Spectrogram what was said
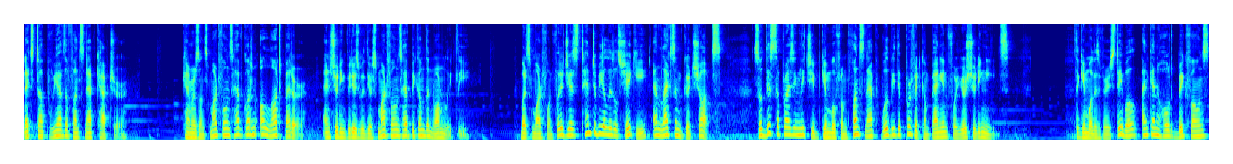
Next up, we have the FunSnap Capture. Cameras on smartphones have gotten a lot better, and shooting videos with your smartphones have become the norm lately. But smartphone footages tend to be a little shaky and lack some good shots. So this surprisingly cheap gimbal from FunSnap will be the perfect companion for your shooting needs. The gimbal is very stable and can hold big phones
